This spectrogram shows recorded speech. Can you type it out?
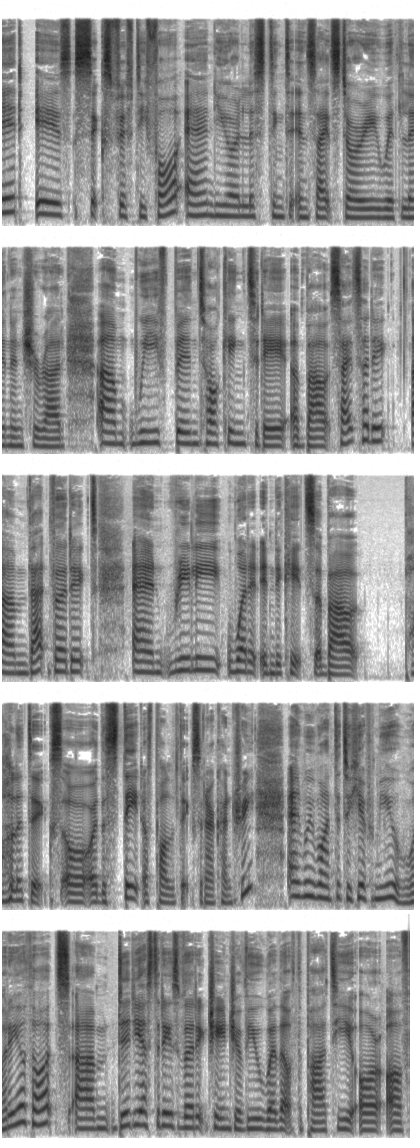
It is 6.54 and you're listening to Inside Story with Lynn and Sharad. Um, we've been talking today about Syed Saddiq, um, that verdict, and really what it indicates about politics or, or, the state of politics in our country. And we wanted to hear from you. What are your thoughts? Um, did yesterday's verdict change your view, whether of the party or of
